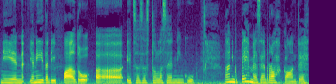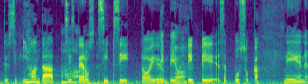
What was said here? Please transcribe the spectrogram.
niin, ja niitä dippailtu uh, itse asiassa tuollaiseen niinku, vähän niin kuin pehmeeseen rahkaan tehty sit ihan Aa. siis perus sipsi toi Dippi, joo. dippi, se pussukka. Niin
